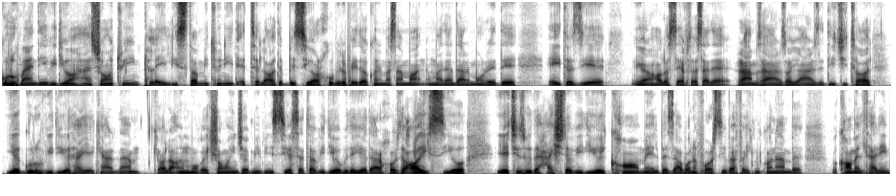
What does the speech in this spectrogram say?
گروه بندی ویدیو هست. شما توی این playlist می‌تونید اطلاعات بسیار خوبی رو پیدا کنید. مثلا من اومدم در مورد A to Z یا حالا صفر تا صد رمز ارزها یا ارز دیجیتال. یه گروه ویدیو تهیه کردم که حالا این موقع که شما اینجا می‌بینید 33 تا ویدیو بوده یا در مورد ICO. یه چیز بوده 8 تا ویدیوی کامل به زبان فارسی و فکر می‌کنم به کامل ترین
